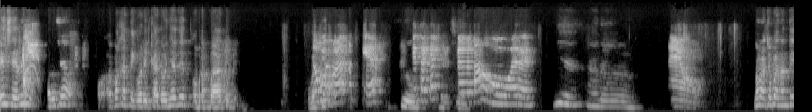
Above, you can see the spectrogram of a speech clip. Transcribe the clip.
Eh, Sally, harusnya apa kategori kadonya itu obat batuk. Obat Obat batuk ya. Kita kan nggak tahu kemarin. Iya, aduh. Ew. Lo nggak coba nanti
